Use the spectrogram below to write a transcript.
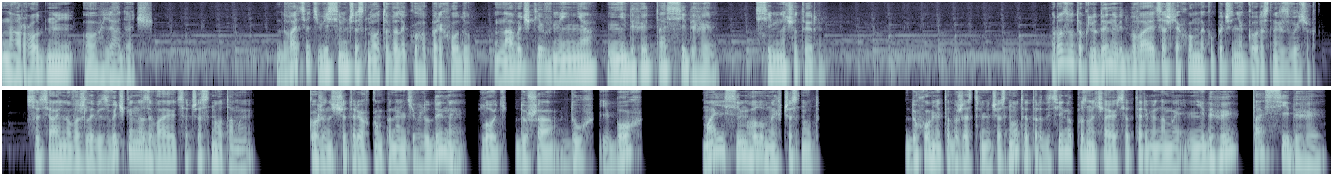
Народний оглядач 28 чеснот великого переходу. Навички, вміння, нідги та сідги 7 на 4. Розвиток людини відбувається шляхом накопичення корисних звичок. Соціально важливі звички називаються чеснотами. Кожен з чотирьох компонентів людини плоть, душа, дух і Бог має сім головних чеснот. Духовні та божественні чесноти традиційно позначаються термінами нідги та сідги.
